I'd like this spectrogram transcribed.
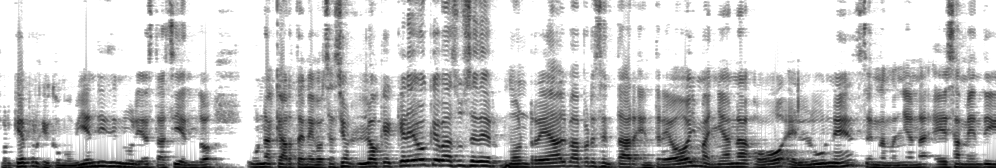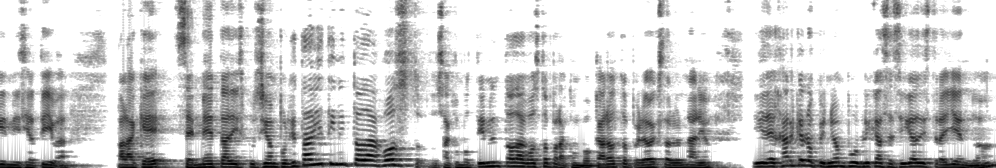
¿Por qué? Porque como bien dice Nuria, está haciendo una carta de negociación. Lo que creo que va a suceder, Monreal va a presentar entre hoy, mañana o el lunes en la mañana esa mendiga iniciativa para que se meta a discusión, porque todavía tienen todo agosto, o sea, como tienen todo agosto para convocar otro periodo extraordinario y dejar que la opinión pública se siga distrayendo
